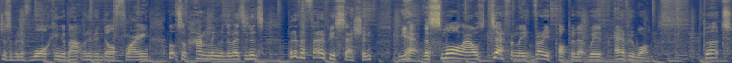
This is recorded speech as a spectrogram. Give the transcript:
does a bit of walking about, a bit of indoor flying, lots of handling with the residents, a bit of a therapy session. Yeah, the small owls definitely very popular with everyone. But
